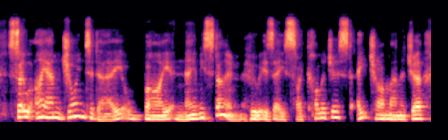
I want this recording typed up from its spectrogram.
So, I am joined today by Naomi Stone, who is a psychologist, HR manager,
